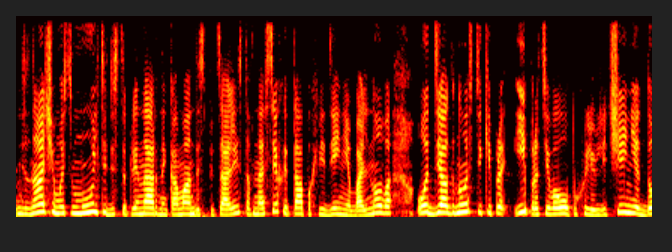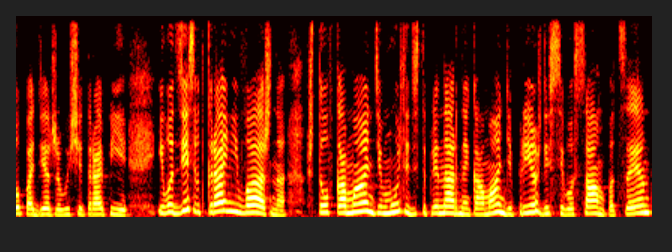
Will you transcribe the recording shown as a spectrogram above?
значимость мультидисциплинарной команды специалистов на всех этапах ведения больного, от диагностики и противоопухолевого лечения до поддерживающей терапии. И вот здесь вот крайне важно, что в команде, мультидисциплинарной команде, прежде всего сам пациент,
